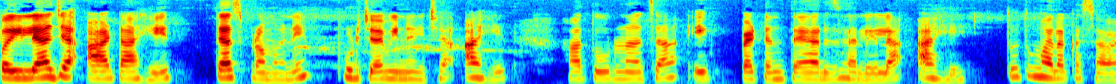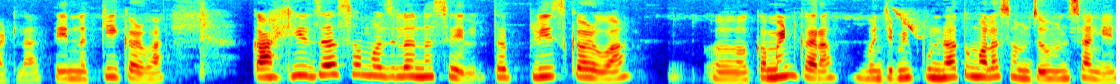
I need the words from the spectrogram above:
पहिल्या ज्या आठ आहेत त्याचप्रमाणे पुढच्या विणायच्या आहेत. हा तोरणाचा एक पॅटर्न तयार झालेला आहे. तो तुम्हाला कसा वाटला ते नक्की कळवा. काही जर समजलं नसेल तर प्लीज कळवा. कमेंट करा. म्हणजे मी पुन्हा तुम्हाला समजावून सांगेन.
